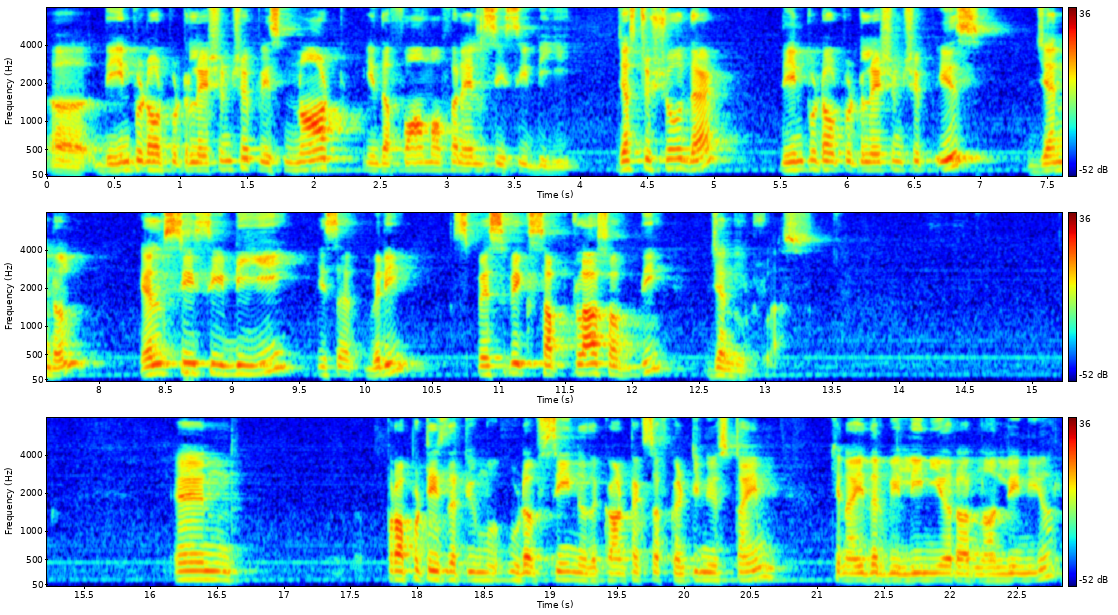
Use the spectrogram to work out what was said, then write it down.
uh, the input output relationship is not in the form of an LCCDE. Just to show that the input output relationship is general, LCCDE is a very specific subclass of the general class. And properties that you would have seen in the context of continuous time can either be linear or nonlinear,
